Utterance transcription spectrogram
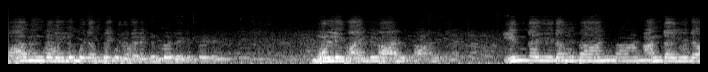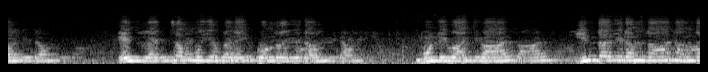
பாகங்களிலும் இடம்பெற்று வருகின்றது. முள்ளிவாய்க்கால் இந்த இடம்தான் அந்த இடம். என் லட்சம் உயிர்களை கொன்ற இடம். முள்ளிவாய்க்கால் இந்த இடம்தான் அந்த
